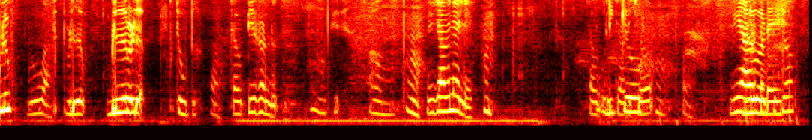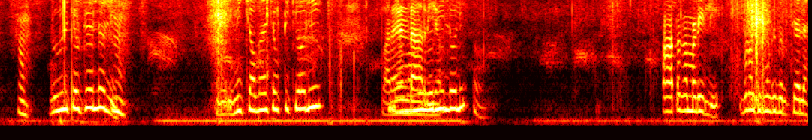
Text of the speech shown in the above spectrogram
ബ്ലൂ. ബ്ലൂ ബ്ലൂ ചവിട്ട്. ചവിട്ടിയിട്ടുണ്ട്. ഓക്കെ ആ അപ്പം നമ്മുടെ ഇല്ലേ? ഇവിടെ നമുക്ക് നിർത്തിയാലേ?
